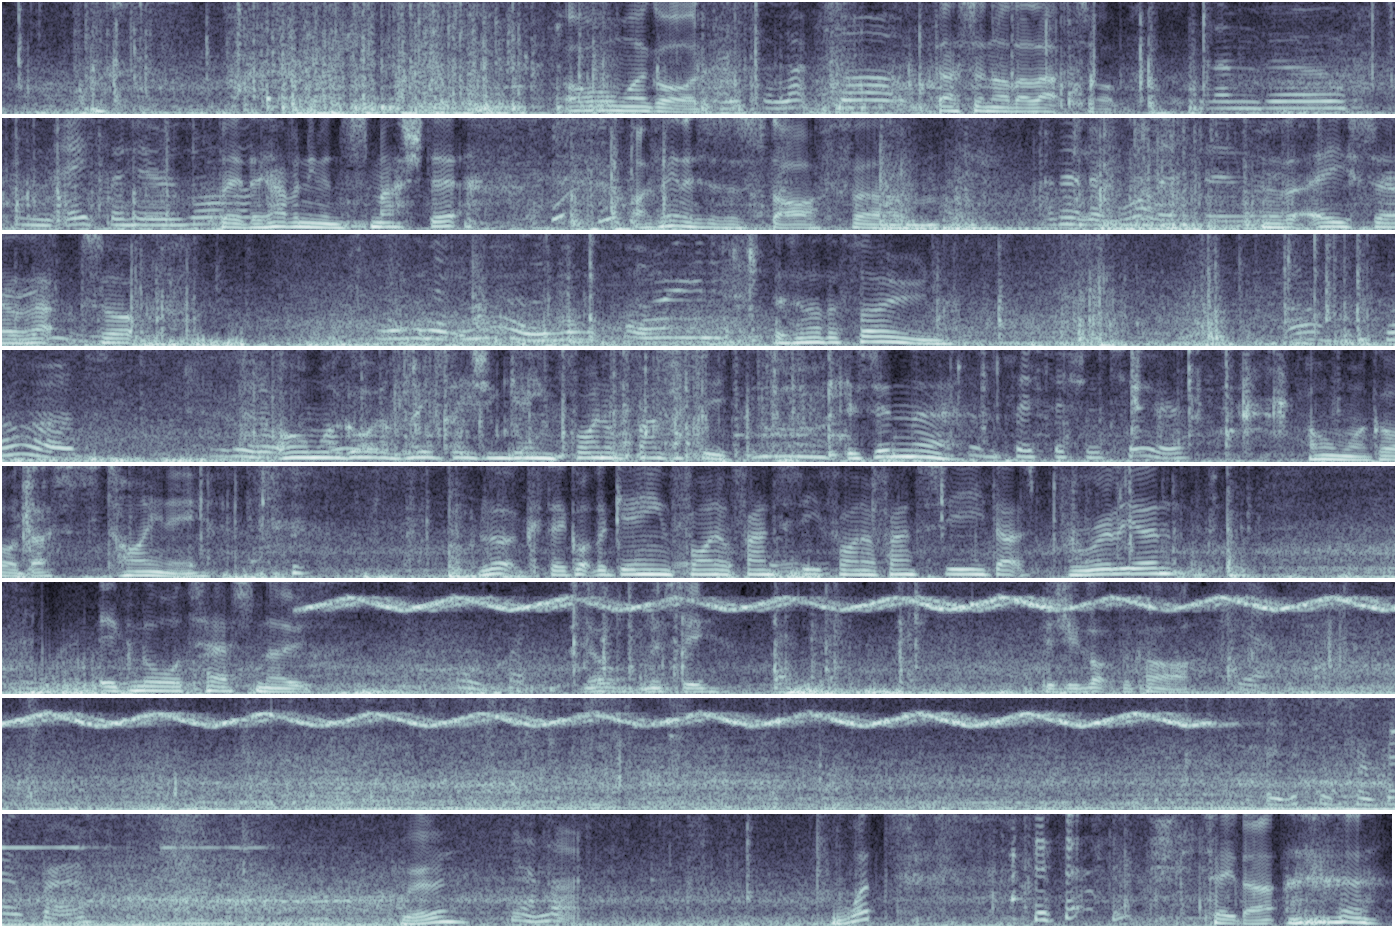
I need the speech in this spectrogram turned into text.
Oh my god. It's a laptop. That's another laptop. Lenovo. And an Acer here as well. Babe, they haven't even smashed it. I think this is a staff um, I don't know what this is. the Acer laptop. Isn't it? Yeah, there's another phone. There's another phone. Oh my god. I don't know what Oh my god, a PlayStation game, Final Fantasy. It's in there. This is a PlayStation 2. Oh my god, that's tiny. Look, they got the game Final Fantasy, Final Fantasy. That's brilliant. Ignore test note. Oh, No, Missy. Did you lock the car? Yeah. Hey, this is for GoPro. Really? Yeah, look. What? Take that.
